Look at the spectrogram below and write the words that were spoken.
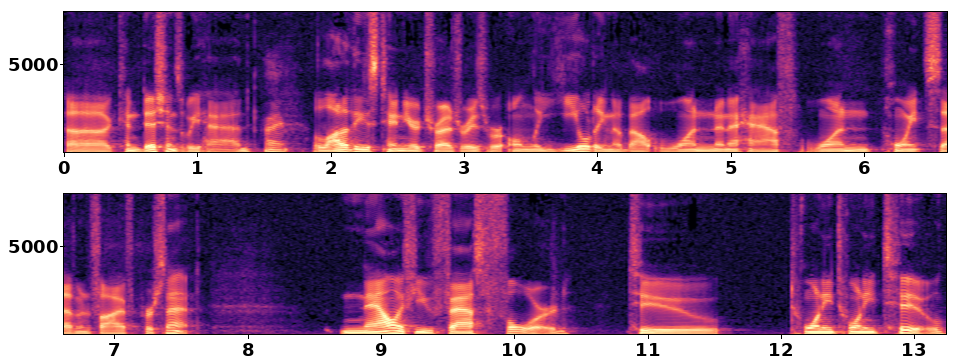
uh, conditions we had, Right. a lot of these 10 year treasuries were only yielding about 1.5, 1.75%. Now, if you fast forward to 2022,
